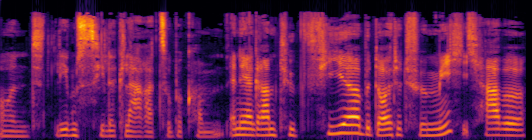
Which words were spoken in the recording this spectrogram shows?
und Lebensziele klarer zu bekommen. Enneagramm Typ 4 bedeutet für mich, ich habe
